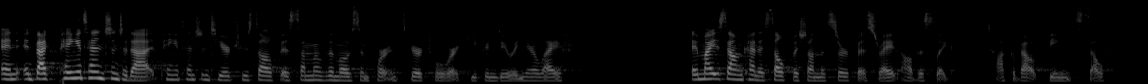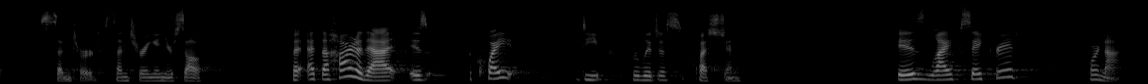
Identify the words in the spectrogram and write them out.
And in fact, paying attention to that, paying attention to your true self, is some of the most important spiritual work you can do in your life. It might sound kind of selfish on the surface, right? All this like talk about being self centered, centering in yourself. But at the heart of that is a quite deep religious question Is life sacred or not?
